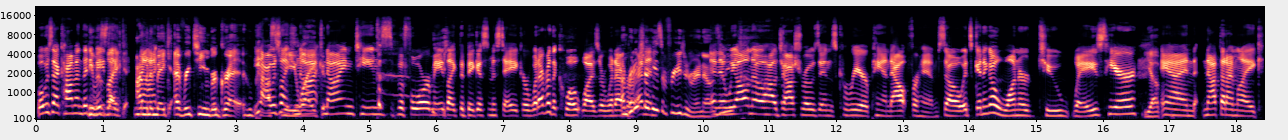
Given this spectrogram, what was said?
what was that comment that he, He was made? like, "I'm gonna make every team regret who passed yeah, I was like, me." nine, like, nine teams before made like the biggest mistake or whatever the quote was or whatever. I'm pretty and sure then, he's a free agent right now. and then he? we all know how Josh Rosen's career panned out for him. So it's gonna go one or two ways here. Yep. And not that I'm like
